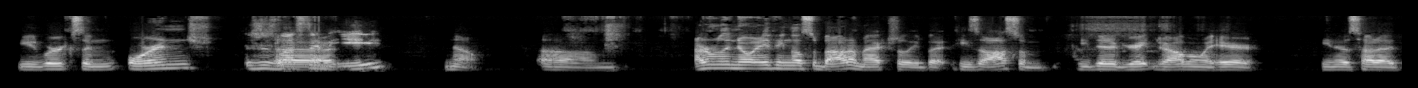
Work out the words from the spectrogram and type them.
He works in Orange. Is his last Uh, name E? No, um, I don't really know anything else about him actually, but he's awesome. He did a great job on my hair. He knows how to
